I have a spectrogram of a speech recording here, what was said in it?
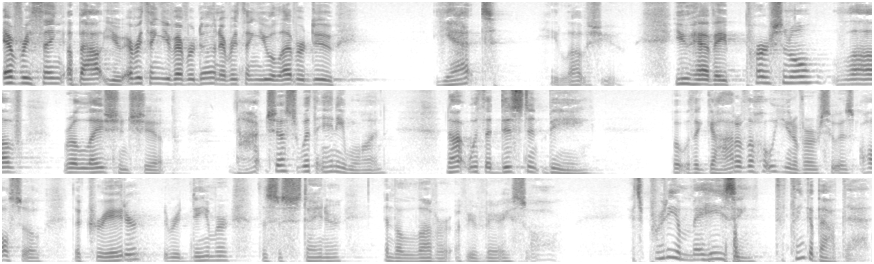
everything about you, everything you've ever done, everything you will ever do. Yet, He loves you. You have a personal love relationship, not just with anyone, not with a distant being, but with the God of the whole universe who is also the creator, the redeemer, the sustainer, and the lover of your very soul. It's pretty amazing to think about that.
